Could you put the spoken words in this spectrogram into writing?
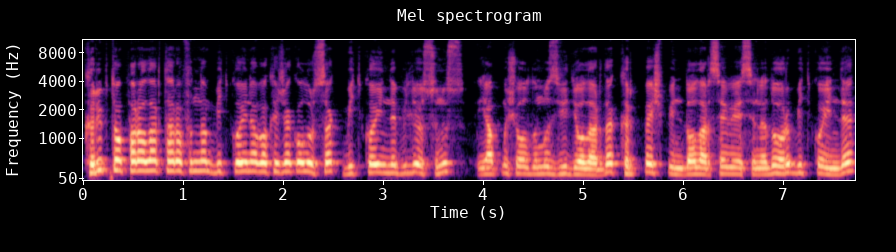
Kripto paralar tarafından Bitcoin'e bakacak olursak Bitcoin'de biliyorsunuz yapmış olduğumuz videolarda 45 bin dolar seviyesine doğru Bitcoin'de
